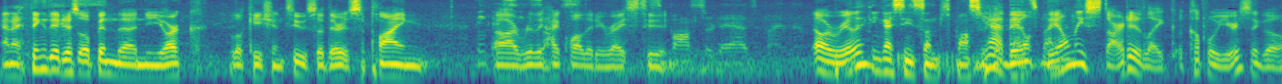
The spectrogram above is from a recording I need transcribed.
And I think they just opened the New York location too, so they're supplying uh, really high quality rice to. sponsored ads by them. Oh, really? I think I seen some sponsored Yeah, they, ads by they them. only started like a couple years ago,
